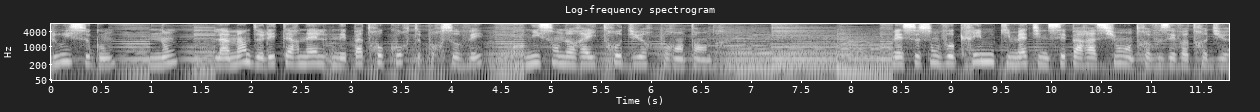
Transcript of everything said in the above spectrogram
Louis II, Non, la main de l'Éternel n'est pas trop courte pour sauver, ni son oreille trop dure pour entendre. Mais ce sont vos crimes qui mettent une séparation entre vous et votre Dieu.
